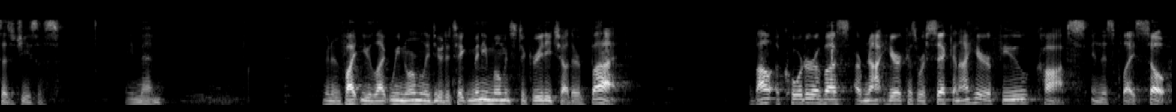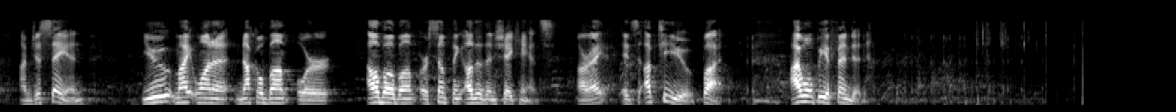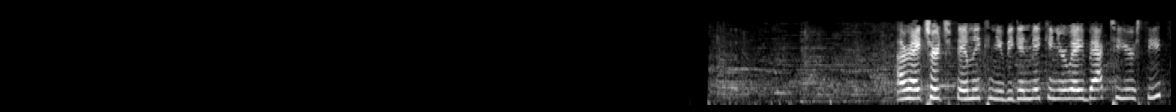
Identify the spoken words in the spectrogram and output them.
says Jesus. Amen. I'm going to invite you, like we normally do, to take many moments to greet each other, but about a quarter of us are not here because we're sick, and I hear a few coughs in this place. So I'm just saying, you might want to knuckle bump or elbow bump or something other than shake hands. All right? It's up to you, but I won't be offended. Right, church family, can you begin making your way back to your seats?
